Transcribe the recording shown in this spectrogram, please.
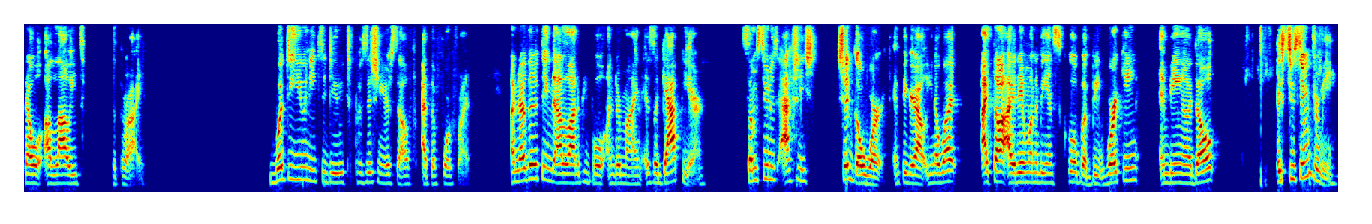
that will allow you to thrive. What do you need to do to position yourself at the forefront? Another thing that a lot of people undermine is a gap year. Some students actually should go work and figure out, you know what? I thought I didn't want to be in school, but be working and being an adult, it's too soon for me.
